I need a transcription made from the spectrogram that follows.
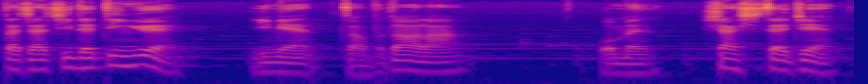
大家记得订阅，以免找不到啦。我们下期再见。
